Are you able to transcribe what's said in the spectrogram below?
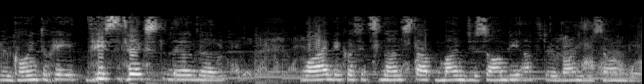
You're going to hate this next level. Why? Because it's non-stop bungee zombie after bungee zombie.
